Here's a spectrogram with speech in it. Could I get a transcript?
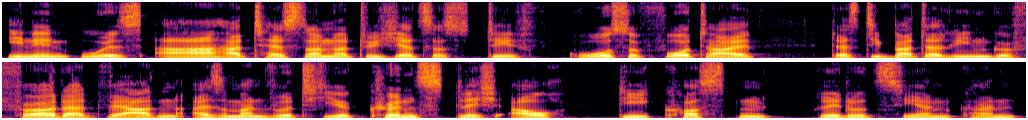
In den USA hat Tesla natürlich jetzt das, große Vorteil, dass die Batterien gefördert werden. Also man wird hier künstlich auch die Kosten reduzieren können.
